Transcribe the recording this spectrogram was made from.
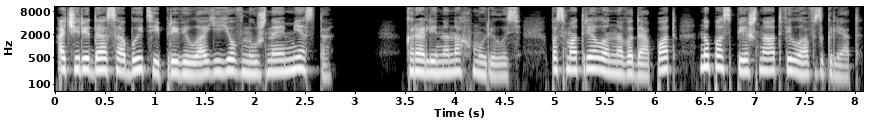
а череда событий привела ее в нужное место. Каролина нахмурилась, посмотрела на водопад, но поспешно отвела взгляд.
